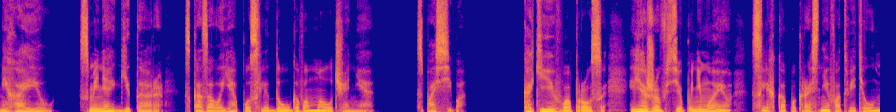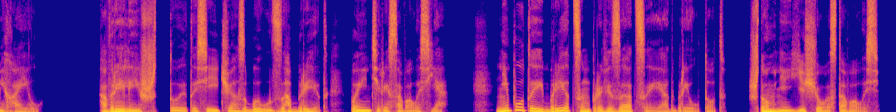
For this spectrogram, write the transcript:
«Михаил, с меня гитара», — сказала я после долгого молчания. «Спасибо». «Какие вопросы? Я же все понимаю», — слегка покраснев, ответил Михаил. «Аврелий, что это сейчас был за бред?» — поинтересовалась я. «Не путай бред с импровизацией», — отбрил тот. «Что мне еще оставалось?»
